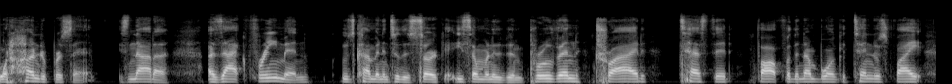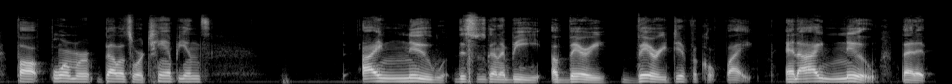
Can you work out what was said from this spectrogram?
100%. He's not a, a Zach Freeman who's coming into the circuit. He's someone who's been proven, tried, tested, fought for the number one contenders fight, fought former Bellator champions. I knew this was going to be a very, very difficult fight, and I knew that it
